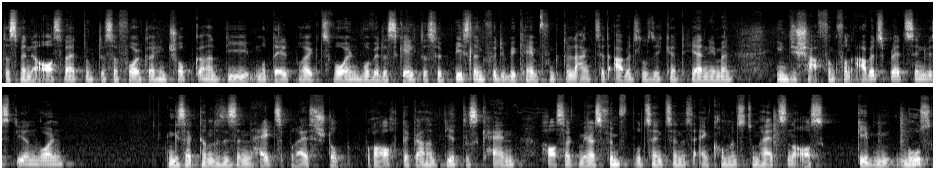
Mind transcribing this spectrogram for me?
dass wir eine Ausweitung des erfolgreichen Jobgarantie-Modellprojekts wollen, wo wir das Geld, das wir bislang für die Bekämpfung der Langzeitarbeitslosigkeit hernehmen, in die Schaffung von Arbeitsplätzen investieren wollen gesagt haben, dass es einen Heizpreisstopp braucht, der garantiert, dass kein Haushalt mehr als 5% seines Einkommens zum Heizen ausgeben muss,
